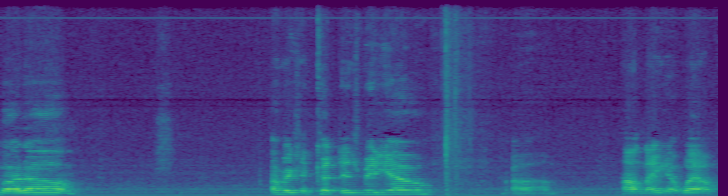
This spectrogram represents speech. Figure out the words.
But um, I'm to cut this video. Um, I don't think that well.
